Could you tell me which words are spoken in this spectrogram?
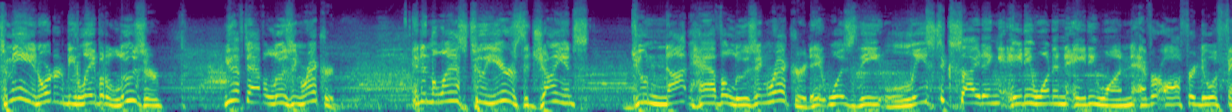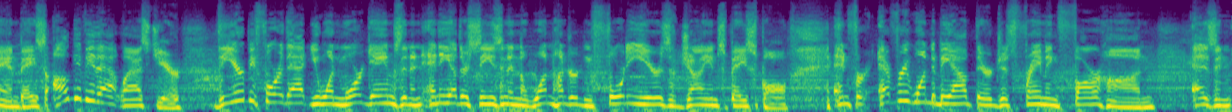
to me, in order to be labeled a loser, you have to have a losing record. And in the last two years, the Giants do not have a losing record. It was the least exciting 81 and 81 ever offered to a fan base. I'll give you that last year. The year before that, you won more games than in any other season in the 140 years of Giants baseball. And for everyone to be out there just framing Farhan as an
